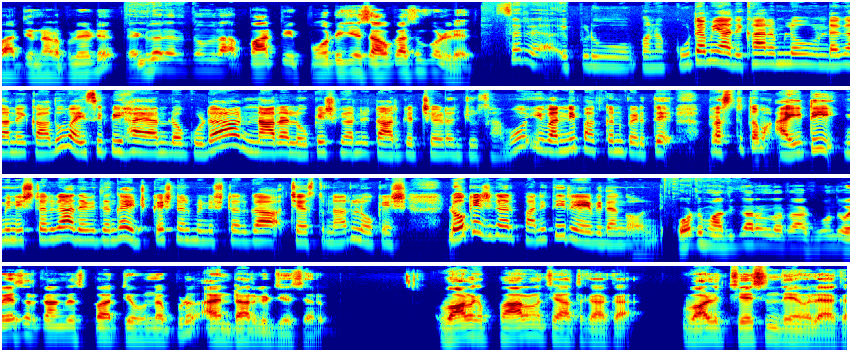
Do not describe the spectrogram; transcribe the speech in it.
పార్టీ నడపలేడు. రెండు వేల ఇరవై తొమ్మిదిలో ఆ పార్టీ పోటీ చేసే అవకాశం కూడా లేదు. సార్ ఇప్పుడు మన కూటమి అధికారంలో ఉండగానే కాదు వైసీపీ హయాంలో కూడా నారా లోకేష్ గారిని టార్గెట్ చేయడం చూసాము. ఇవన్నీ పక్కన పెడితే ప్రస్తుతం ఐటీ మినిస్టర్గా అదేవిధంగా ఎడ్యుకేషనల్ మినిస్టర్గా చేస్తున్నారు లోకేష్. లోకేష్ గారి పనితీరు ఏ విధంగా ఉంది? కూటమి అధికారంలో రాకముందు వైఎస్ఆర్ కాంగ్రెస్ పార్టీ ఉన్నప్పుడు ఆయన టార్గెట్ చేశారు. వాళ్ళకి పాలన చేతకాక వాళ్ళు చేసింది ఏమి లేక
